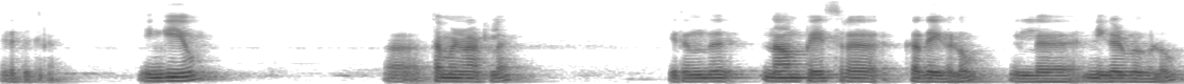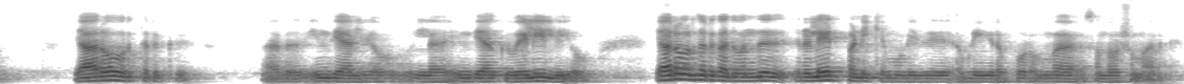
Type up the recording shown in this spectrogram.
எடுத்துக்கிறேன். எங்கேயோ தமிழ்நாட்டில் இருந்து நாம் பேசுகிற கதைகளோ இல்லை நிகழ்வுகளோ யாரோ ஒருத்தருக்கு அது இந்தியாலேயோ இல்லை இந்தியாவுக்கு வெளியிலையோ யாரோ ஒருத்தருக்கு அது வந்து ரிலேட் பண்ணிக்க முடியுது அப்படிங்கிறப்போ ரொம்ப சந்தோஷமாக இருக்குது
